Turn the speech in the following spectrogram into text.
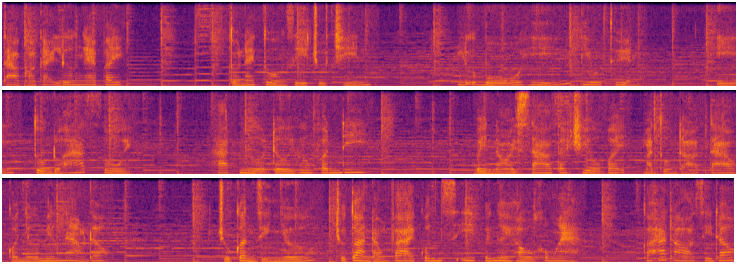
tao coi cải lương nghe bay. Tối nay tuồng gì chú chín? Lữ bố hí điêu thuyền. Ý tuồng đồ hát rồi. Hát nửa đời hương phấn đi. Bầy nói sao tao chiều vậy? Mà tuồng đó tao có nhớ miếng nào đâu. Chú cần gì nhớ, chú toàn đóng vai quân sĩ với người hầu không à? Có hát hò gì đâu.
